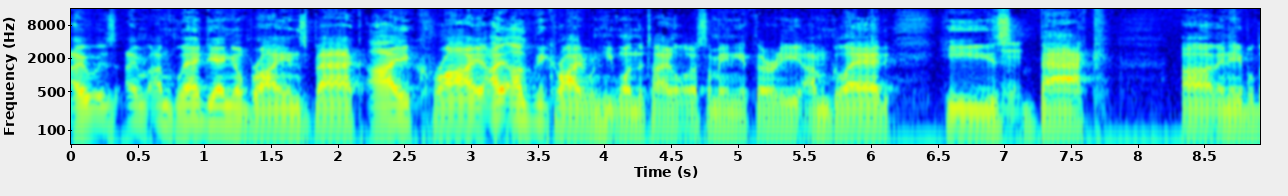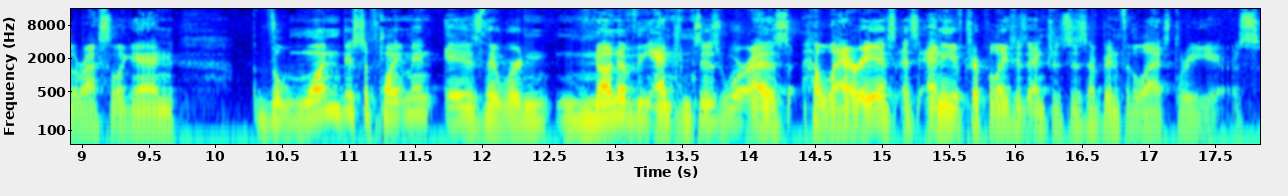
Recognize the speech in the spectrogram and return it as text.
I was I'm, I'm glad Daniel Bryan's back. I cry I ugly cried when he won the title at WrestleMania 30. I'm glad he's back uh, and able to wrestle again. The one disappointment is there were none of the entrances were as hilarious as any of Triple H's entrances have been for the last three years.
